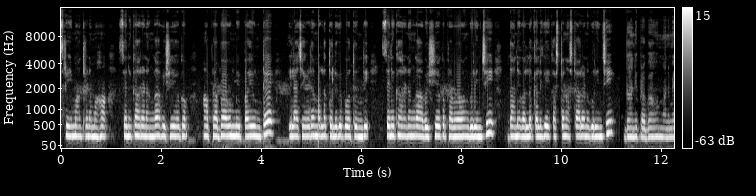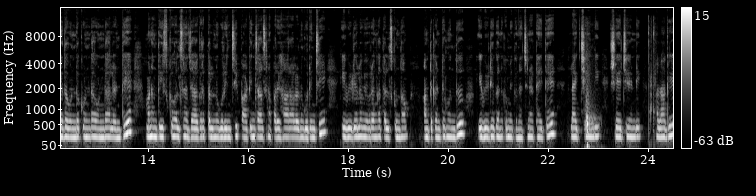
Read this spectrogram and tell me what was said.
శ్రీమాతృ నమః. శని కారణంగా విషయోగం ఆ ప్రభావం మీపై ఉంటే ఇలా చేయడం వల్ల తొలగిపోతుంది. శని కారణంగా ఆ విషయోగ ప్రభావం గురించి దానివల్ల కలిగే కష్ట నష్టాలను గురించి దాని ప్రభావం మన మీద ఉండకుండా ఉండాలంటే మనం తీసుకోవాల్సిన జాగ్రత్తలను గురించి పాటించాల్సిన పరిహారాలను గురించి ఈ వీడియోలో వివరంగా తెలుసుకుందాం. అంతకంటే ముందు ఈ వీడియో కనుక మీకు నచ్చినట్టయితే లైక్ చేయండి షేర్ చేయండి. అలాగే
